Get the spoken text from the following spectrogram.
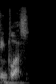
18 plus.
